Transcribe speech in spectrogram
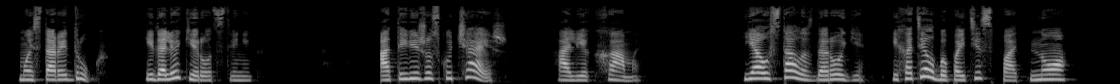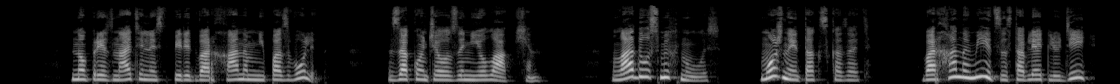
— мой старый друг и далекий родственник. А ты, вижу, скучаешь, Олег Хамы. Я устала с дороги и хотела бы пойти спать, но... Но признательность перед Варханом не позволит, — закончила за нее Лакхин. Млада усмехнулась. Можно и так сказать. Вархан умеет заставлять людей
